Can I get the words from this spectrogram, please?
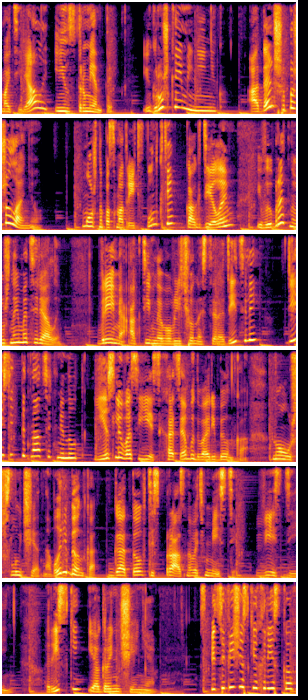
Материалы и инструменты. Игрушка именинник. А дальше по желанию. Можно посмотреть в пункте «Как делаем» и выбрать нужные материалы. Время активной вовлеченности родителей 10-15 минут, если у вас есть хотя бы два ребенка. Но уж в случае одного ребенка готовьтесь праздновать вместе весь день. Риски и ограничения. Специфических рисков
